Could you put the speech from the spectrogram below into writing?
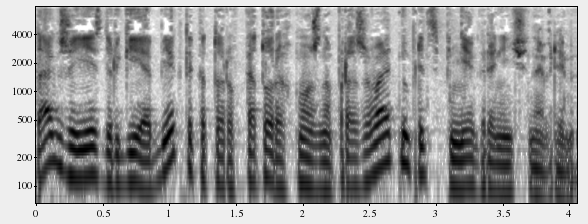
Также есть другие объекты, которые, в которых можно проживать, ну, в принципе, неограниченное время.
